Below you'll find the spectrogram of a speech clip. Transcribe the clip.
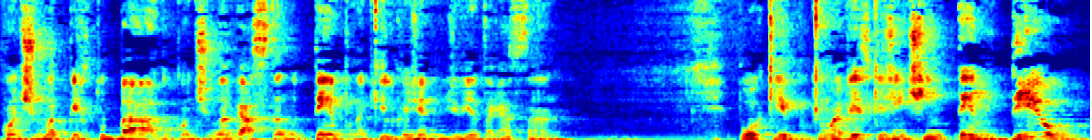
continua perturbado, continua gastando tempo naquilo que a gente não devia estar gastando. Por quê? Porque uma vez que a gente entendeu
